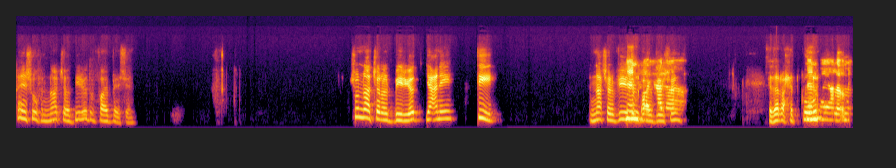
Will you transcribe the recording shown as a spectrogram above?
خلينا نشوف ال natural period of vibration شو ال natural period يعني t ال natural period of 2 vibration إذا راح 2 تكون pi على اوميجا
